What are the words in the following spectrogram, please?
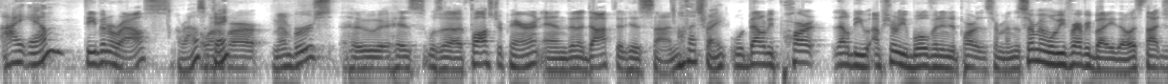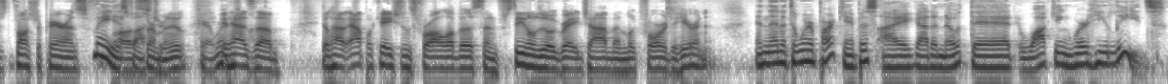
I am. Stephen Arouse, Arouse, one okay. of our members, who has was a foster parent and then adopted his son. Oh, that's right. Well, that'll be part. That'll be. I'm sure, it'll be woven into part of the sermon. The sermon will be for everybody, though. It's not just foster parents. May is uh, foster sermon. It, it has. Uh, it'll have applications for all of us, and Steve will do a great job. And look forward to hearing it. And then at the Winter Park campus, I got a note that walking where he leads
